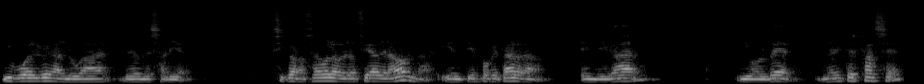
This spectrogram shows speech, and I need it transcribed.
y vuelven al lugar de donde salieron. Si conocemos la velocidad de la onda y el tiempo que tarda en llegar y volver de la interfase,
